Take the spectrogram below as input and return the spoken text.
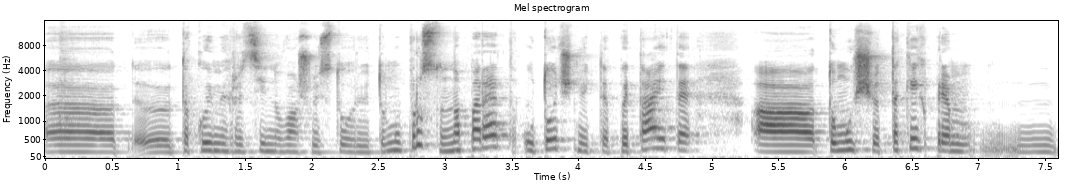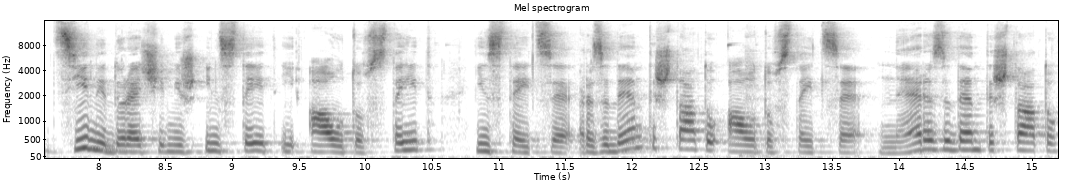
е, е, таку імміграційну вашу історію. Тому просто наперед уточнюйте, питайте, тому що таких прям ціни, до речі, між in-state і out of state. In-state – це резиденти штату, out of state – це не резиденти штату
